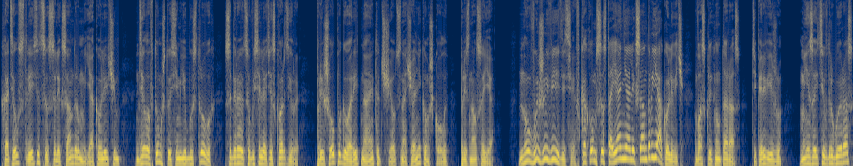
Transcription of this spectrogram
«Хотел встретиться с Александром Яковлевичем. Дело в том, что семьи Быстровых собираются выселять из квартиры. Пришел поговорить на этот счет с начальником школы», — признался я. «Ну вы же видите, в каком состоянии Александр Яковлевич!» — воскликнул Тарас. «Теперь вижу. Мне зайти в другой раз?»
